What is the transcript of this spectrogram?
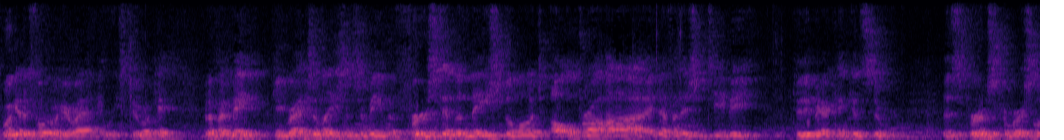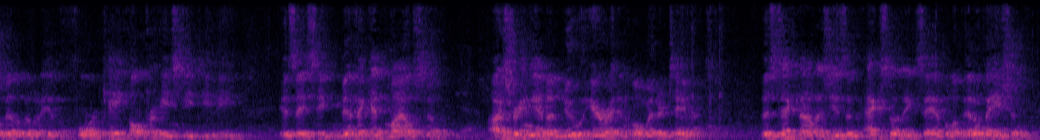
We'll get a photo here afterwards too, okay? But if I may, congratulations for being the first in the nation to launch ultra-high definition TV to the American consumer. This first commercial availability of the 4K Ultra HD TV is a significant milestone, ushering in a new era in home entertainment. This technology is an excellent example of innovation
